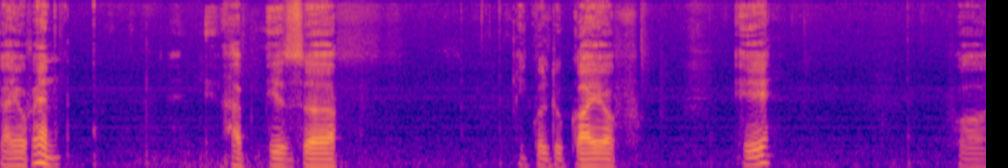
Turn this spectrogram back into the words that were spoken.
chi of n is uh, equal to chi of a for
